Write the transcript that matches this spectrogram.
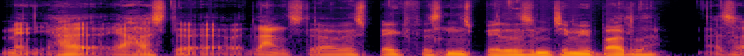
Men jeg har, jeg har større, langt større respekt for sådan en spiller som Jimmy Butler. Altså,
